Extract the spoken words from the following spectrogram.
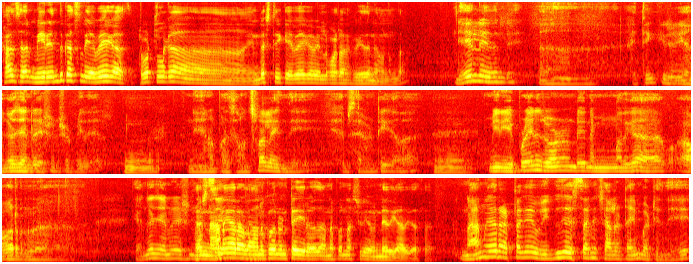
కాదు సార్ మీరు ఎందుకు అసలు ఎవేగా టోటల్గా ఇండస్ట్రీకి ఎవేగా వెళ్ళిపోవడానికి రీజన్ ఏమైనా ఉందా? ఏం లేదండి. I think younger generation should be there. నేను పది సంవత్సరాలు అయింది. సెవెంటీ కదా. మ్మ్. మీరు ఎప్పుడైనా చూడండి నెమ్మదిగా అవర్ యంగర్ జనరేషన్ నాన్నగారు అలా అనుకొని ఉంటే ఈరోజు అన్నపూర్ణ స్టూడియో ఉండేది కాదు కదా సార్. నాన్నగారు అట్లాగే విగ్గు చేస్తానికి చాలా టైం పట్టింది.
